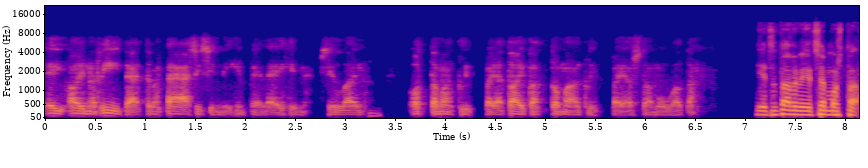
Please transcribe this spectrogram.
ei aina riitä, että mä pääsisin niihin peleihin sillain ottamaan klippejä tai katsomaan klippejä jostain muualta. Niin, että sä tarvitset semmoista,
